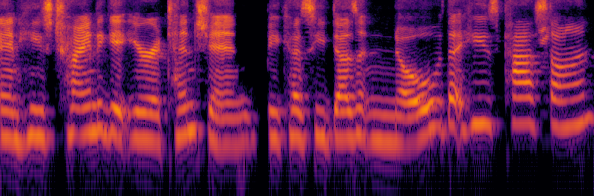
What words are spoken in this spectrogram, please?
and he's trying to get your attention because he doesn't know that he's passed on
